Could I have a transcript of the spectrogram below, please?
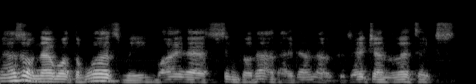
I don't know what the words mean. Why they're singled out, I don't know. Because edge analytics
